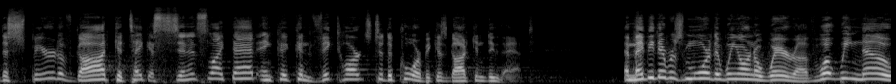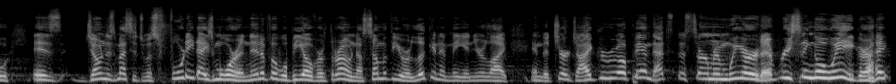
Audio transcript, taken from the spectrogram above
the Spirit of God could take a sentence like that and could convict hearts to the core because God can do that. And maybe there was more that we aren't aware of. What we know is Jonah's message was 40 days more and Nineveh will be overthrown. Now, some of you are looking at me and you're like, in the church I grew up in, that's the sermon we heard every single week, right?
